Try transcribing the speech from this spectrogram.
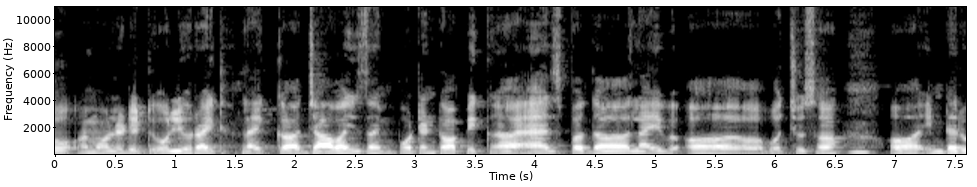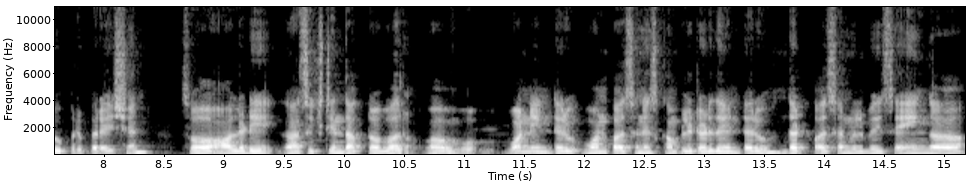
so i'm already told you right? Like uh, java is the important topic uh, as per the live uh, Virtusa uh, interview preparation. So already uh, 16th october uh, one interview one person is completed the interview. That person will be saying uh,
